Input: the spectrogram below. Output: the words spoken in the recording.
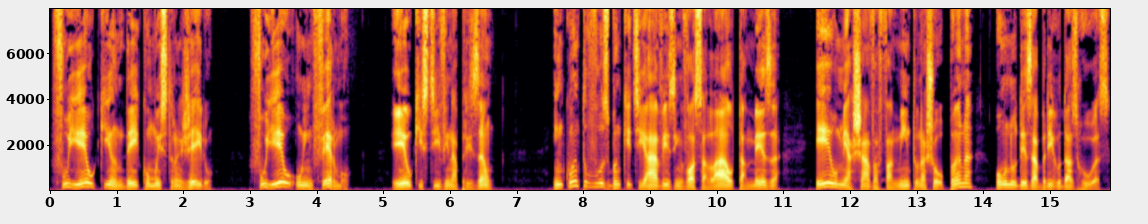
fui eu que andei como estrangeiro, fui eu o enfermo, eu que estive na prisão. Enquanto vos banqueteáveis em vossa lauta mesa, eu me achava faminto na choupana ou no desabrigo das ruas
